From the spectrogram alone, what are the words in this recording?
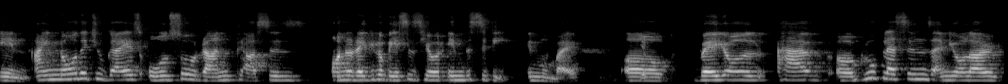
in, I know that you guys also run classes on a regular basis here in the city in Mumbai. Uh, yep where you'll have uh, group lessons and you'll are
